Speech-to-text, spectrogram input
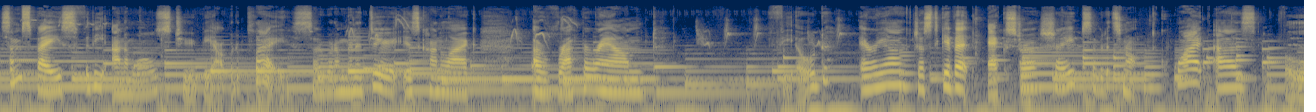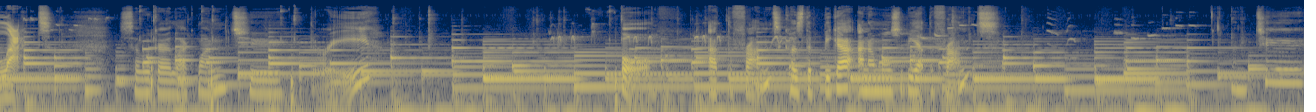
some space for the animals to be able to play. So what I'm going to do is kind of like a wraparound field area just to give it extra shape so that it's not quite as flat. So we'll go like one, two, three four at the front because the bigger animals will be at the front. And two.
